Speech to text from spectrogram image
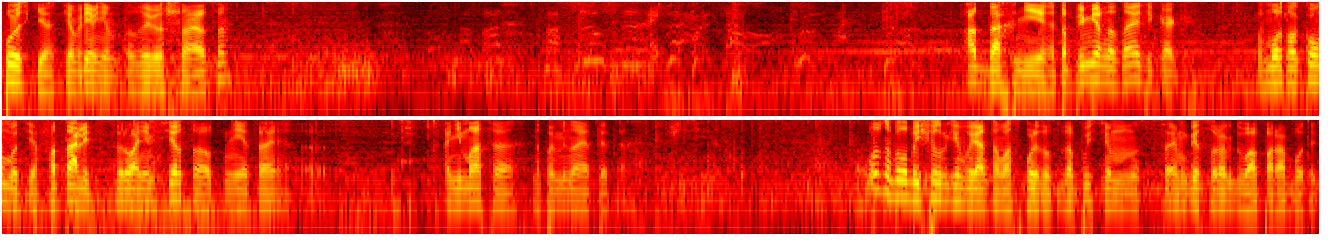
Поиски тем временем завершаются. Отдохни. Это примерно, знаете, как в Mortal Kombat фаталити с вырыванием сердца. Вот мне эта э, анимация напоминает это очень сильно. Можно было бы еще другим вариантом воспользоваться. Допустим, с МГ-42 поработать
